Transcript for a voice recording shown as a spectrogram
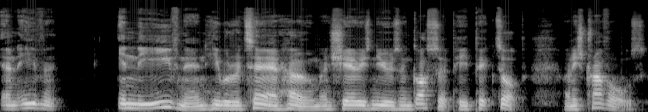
and even in the evening, he would return home and share his news and gossip he picked up on his travels.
